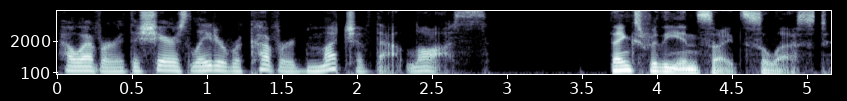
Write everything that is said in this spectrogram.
However, the shares later recovered much of that loss. Thanks for the insights, Celeste.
